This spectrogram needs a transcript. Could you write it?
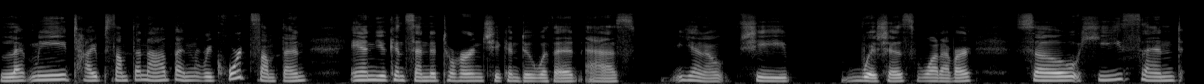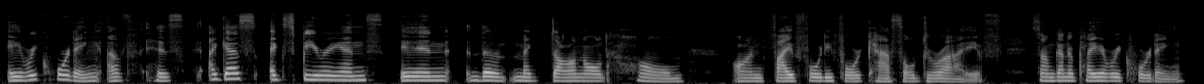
Let me type something up and record something, and you can send it to her and she can do with it as, you know, she wishes, whatever. So he sent a recording of his, I guess, experience in the MacDonald home on 544 Castle Drive. So I'm going to play a recording.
